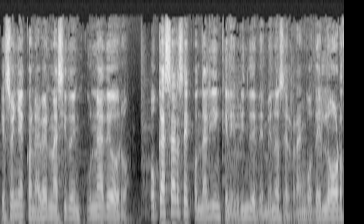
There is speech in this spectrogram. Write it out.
que sueña con haber nacido en cuna de oro o casarse con alguien que le brinde de menos el rango de lord.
